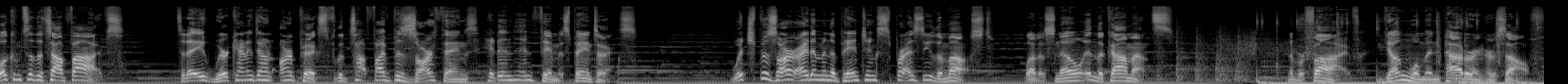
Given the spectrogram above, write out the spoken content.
Welcome to the Top 5s. Today, we're counting down our picks for the top 5 bizarre things hidden in famous paintings. Which bizarre item in a painting surprised you the most? Let us know in the comments. Number 5. Young woman powdering herself.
